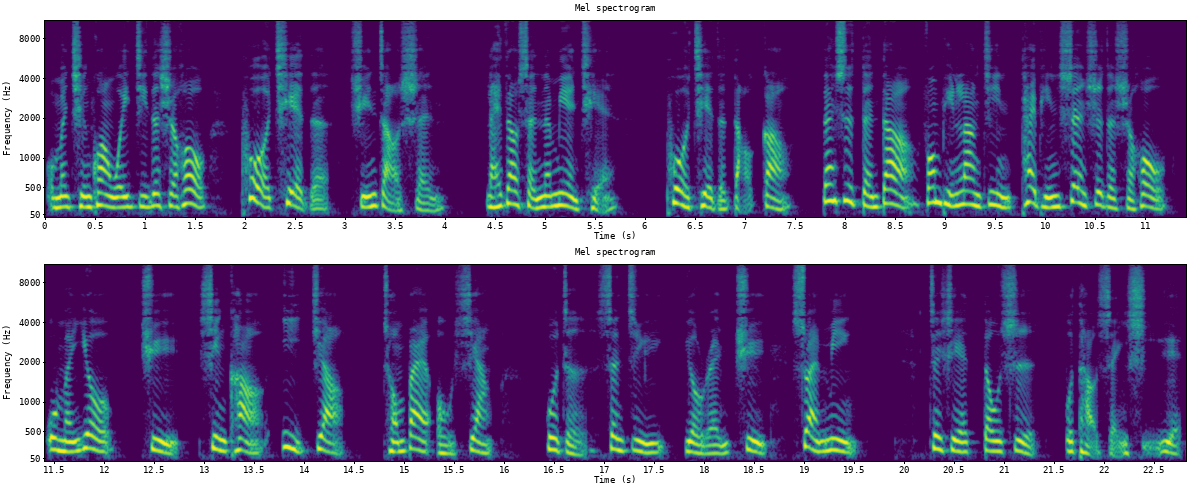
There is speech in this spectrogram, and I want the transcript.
我们情况危急的时候，迫切的寻找神，来到神的面前，迫切的祷告。但是等到风平浪静、太平盛世的时候，我们又去信靠异教、崇拜偶像，或者甚至于有人去算命，这些都是不讨神喜悦。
